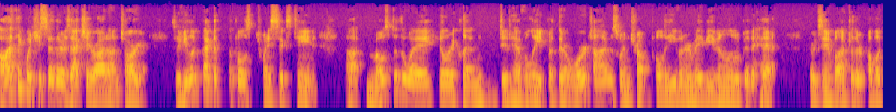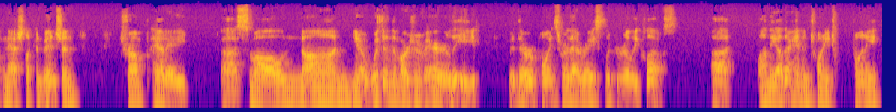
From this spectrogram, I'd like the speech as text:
I think what you said there is actually right on target. So if you look back at the polls of 2016, uh, most of the way Hillary Clinton did have a lead, but there were times when Trump pulled even or maybe even a little bit ahead. For example, after the Republican National Convention, Trump had a uh, small, non, you know, within the margin of error lead, but there were points where that race looked really close. Uh, on the other hand, in 2020,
